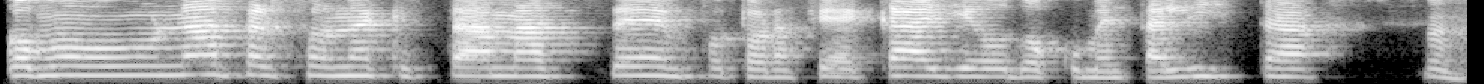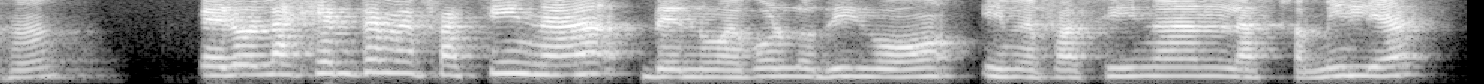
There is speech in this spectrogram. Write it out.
como una persona que está más en fotografía de calle o documentalista. Pero la gente me fascina, de nuevo lo digo, y me fascinan las familias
